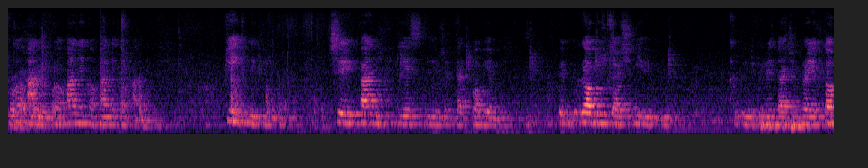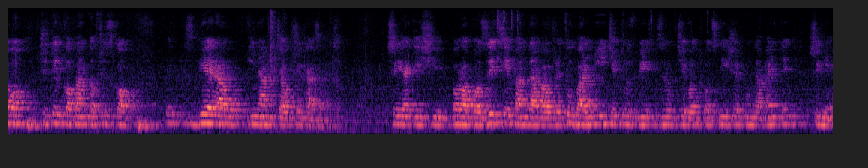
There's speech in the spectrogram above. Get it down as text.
słucham. Kochany, kochany, kochany, kochany. Piękny film. Czy Pan jest, y, że tak powiem, robi coś, y, y, znaczy projektowo, czy tylko Pan to wszystko zbierał i nam chciał przekazać? Czy jakieś propozycje Pan dawał, że tu walnijcie, tu zróbcie mo- mocniejsze fundamenty, czy nie?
